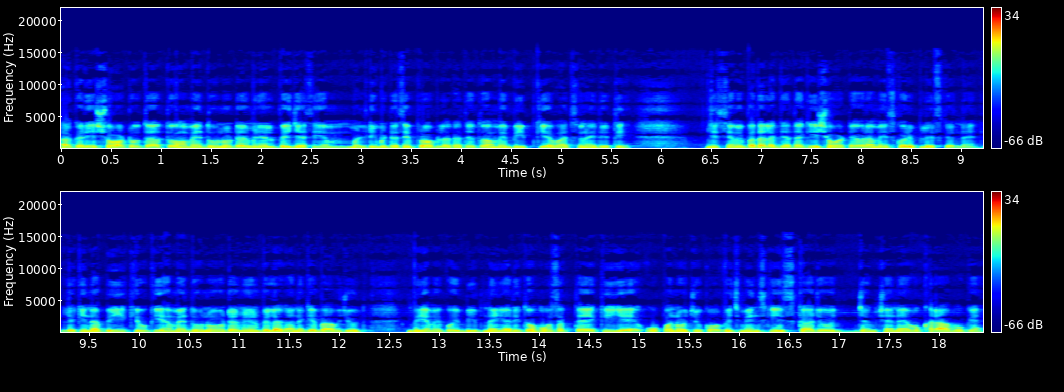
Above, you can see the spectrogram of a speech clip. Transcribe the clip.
अगर ये शॉर्ट होता तो हमें दोनों टर्मिनल पे जैसे हम मल्टीमीटर से प्रॉब लगाते तो हमें बीप की आवाज़ सुनाई देती। जिससे हमें पता लग जाता कि शॉर्ट है और हमें इसको रिप्लेस करना है। लेकिन अभी क्योंकि हमें दोनों टर्मिनल पे लगाने के बावजूद भी हमें कोई बीप नहीं आ रही तो हो सकता है कि ये ओपन हो चुका हो विच मीन्स कि इसका जो जंक्शन है वो खराब हो गया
